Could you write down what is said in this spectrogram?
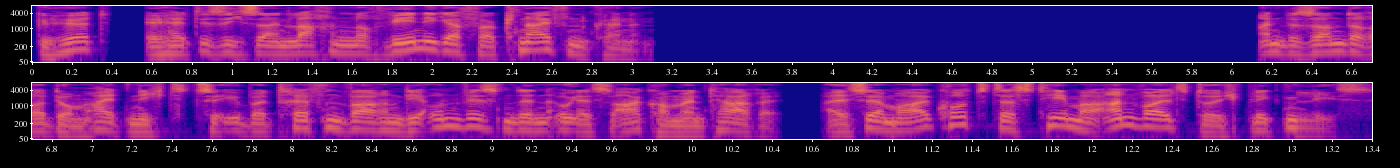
gehört, er hätte sich sein Lachen noch weniger verkneifen können. An besonderer Dummheit nicht zu übertreffen waren die unwissenden USA-Kommentare, als er mal kurz das Thema Anwalt durchblicken ließ.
